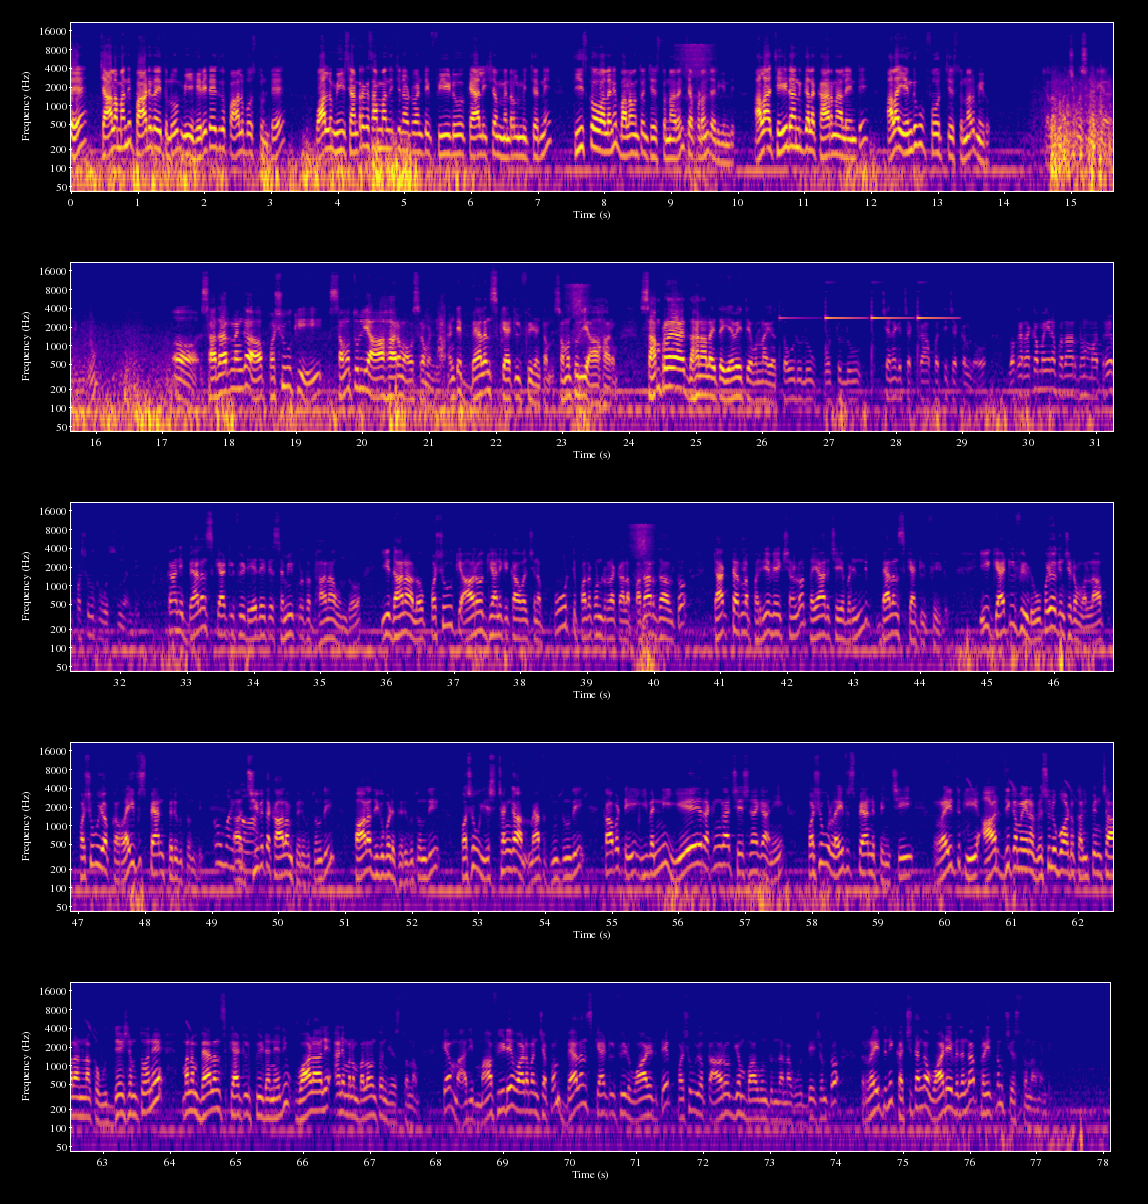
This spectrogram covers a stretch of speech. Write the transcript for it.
అయితే చాలామంది పాడి రైతులు మీ హెరిటేజ్కి పాలు పోస్తుంటే వాళ్ళు మీ సెంటర్కి సంబంధించినటువంటి ఫీడు కాల్షియం మినరల్ మిక్చర్ని తీసుకోవాలని బలవంతం చేస్తున్నారని చెప్పడం జరిగింది. అలా చేయడానికి గల కారణాలు ఏంటి? అలా ఎందుకు ఫోర్స్ చేస్తున్నారు మీరు? చాలా మంచి క్వశ్చన్ అడిగారండి మీరు. సాధారణంగా పశువుకి సమతుల్య ఆహారం అవసరం అండి అంటే బ్యాలెన్స్ క్యాటిల్ ఫీడ్ అంటాం సమతుల్య ఆహారం. సాంప్రదాయ దహనాలు అయితే ఏవైతే ఉన్నాయో తౌడులు పొట్టులు శనగ చెక్క పత్తి చెక్కల్లో ఒక రకమైన పదార్థం మాత్రమే పశువుకు వస్తుందండి. కానీ బ్యాలెన్స్ క్యాటిల్ ఫీడ్ ఏదైతే సమీకృత దానా ఉందో ఈ దానాలో పశువుకి ఆరోగ్యానికి కావలసిన పూర్తి పదకొండు రకాల పదార్థాలతో డాక్టర్ల పర్యవేక్షణలో తయారు చేయబడింది బ్యాలెన్స్ క్యాటిల్ ఫీడ్. ఈ క్యాటిల్ ఫీడ్ ఉపయోగించడం వల్ల పశువు యొక్క లైఫ్ స్పాన్ పెరుగుతుంది Oh. జీవిత కాలం పెరుగుతుంది పాల దిగుబడి పెరుగుతుంది పశువు ఇష్టంగా మేత తింటుంది కాబట్టి ఇవన్నీ ఏ రకంగా చేసినా కానీ పశువు లైఫ్ స్పాన్ని పెంచి రైతుకి ఆర్థికమైన వెసులుబాటు కల్పించాలన్న ఒక ఉద్దేశంతోనే మనం బ్యాలెన్స్ క్యాటిల్ ఫీడ్ అనేది వాడాలి అని మనం బలవంతం చేస్తున్నాం. ఓకే అది మా ఫీడే వాడమని చెప్పం. బ్యాలెన్స్ క్యాటిల్ ఫీడ్ వాడితే పశువు యొక్క ఆరోగ్యం బాగుంటుందన్న ఉద్దేశంతో రైతుని ఖచ్చితంగా వాడే విధంగా ప్రయత్నం చేస్తున్నామండి.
